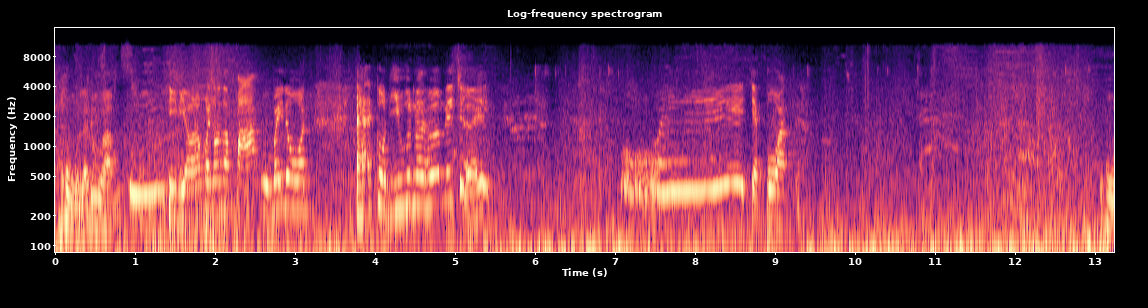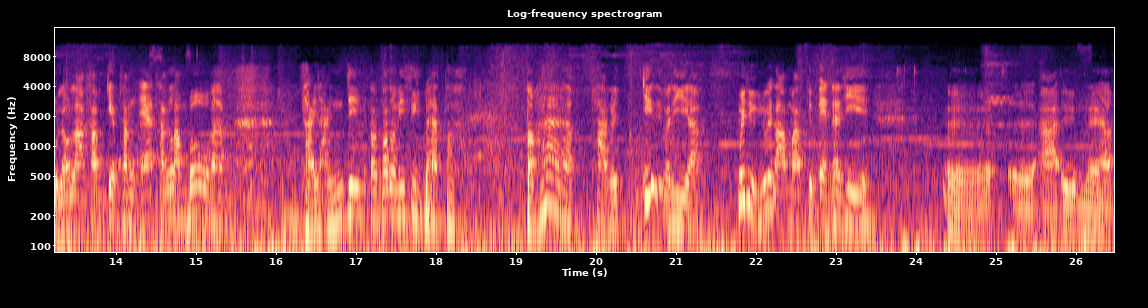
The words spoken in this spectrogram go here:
โอ้โหแล้วดูครับ ทีเดียวแล้วไปนอนสปาร์กโอ้โหไม่โดนแอดกดยิวขึ้นมาเพิ่มได้เฉย โอ้ย เจ็บปวด หแล้วลักครับ เก็บทั้งแอดทั้งลัมเบิลครับสายหลังจริงตอนตอนนี้สี่แปดต่อต่อห้าครับ ผ่านไปยี่สิบนาทีครับ ไม่ถึงด้วยซ้ำครับสิบเอ็ดนาที เออเอออาอึมเลยครับ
